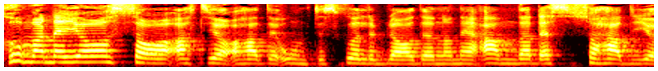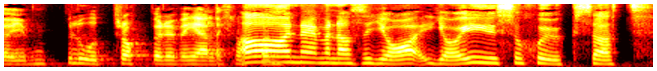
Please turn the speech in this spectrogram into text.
Gumman, när jag sa att jag hade ont i skulderbladen och när jag andades så hade jag ju blodproppar över hela kroppen. Ja, nej men alltså jag, jag är ju så sjuk så att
